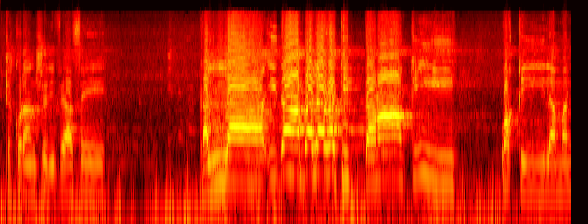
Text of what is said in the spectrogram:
এটা কোরআন শরীফে আছে। কাল্লা ইদা বালাগাতিত তারাকি মান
